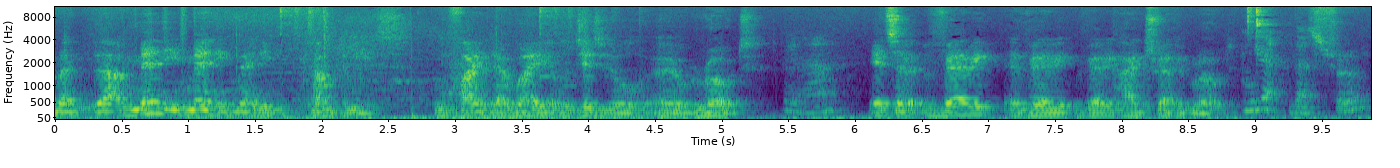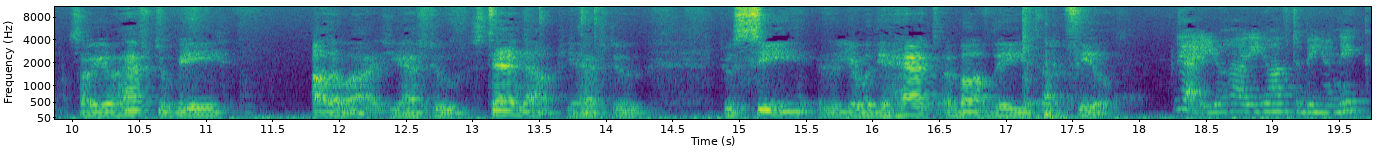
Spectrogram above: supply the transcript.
There are many, many, many companies who find their way on the digital uh, road. Yeah. It's a very, a very, very high traffic road. Yeah, that's true. So you have to be otherwise. You have to stand up. You have to to see you with your head above the uh, field. Yeah, you have you have to be unique.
